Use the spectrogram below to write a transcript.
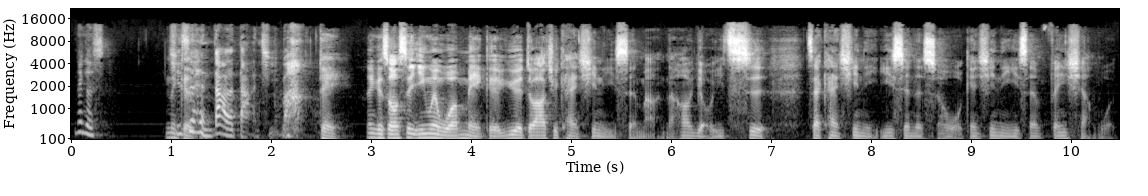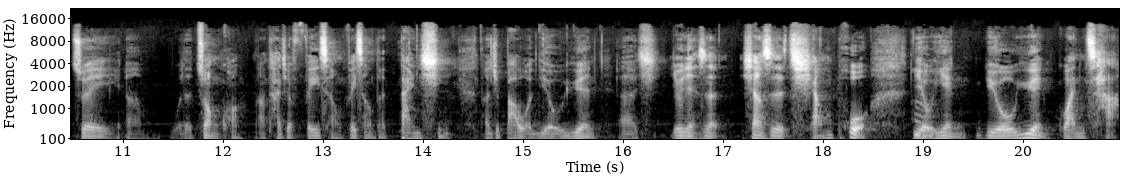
那个其实很大的打击吧。对，那个时候是因为我每个月都要去看心理医生嘛。然后有一次在看心理医生的时候，我跟心理医生分享我最呃我的状况，然后他就非常非常的担心，然后就把我留院，呃，有点是像是强迫留院留院观察，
